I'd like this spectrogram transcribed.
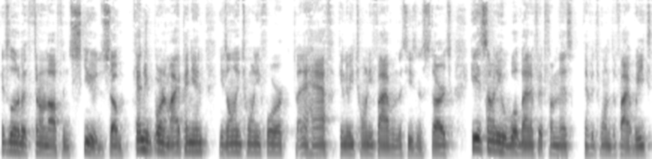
is a little bit thrown off and skewed. So Kendrick Bourne, in my opinion, he's only 24 and a half, going to be 25 when the season starts. He is somebody who will benefit from this if it's one to five weeks.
